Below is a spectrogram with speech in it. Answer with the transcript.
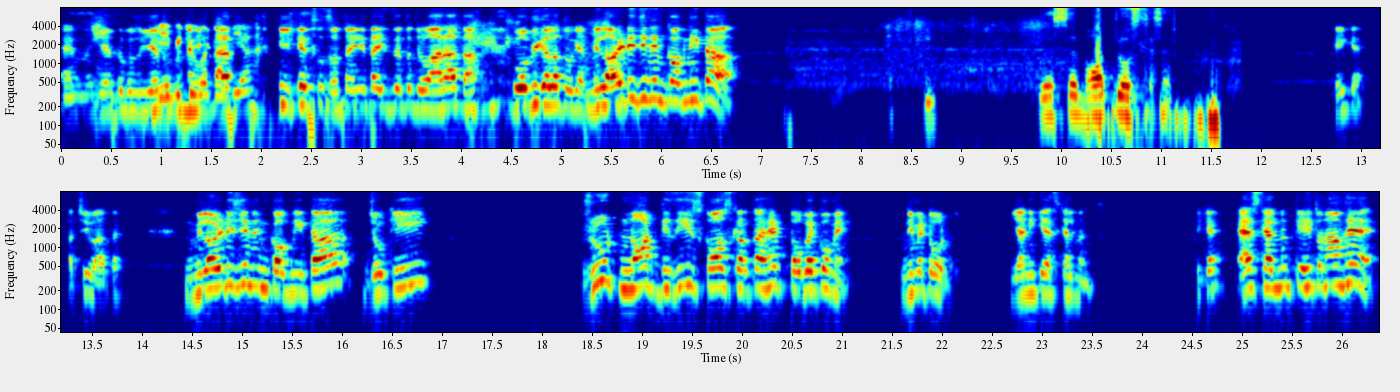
ये तो कुछ ये, ये तो भी क्यों बता दिया। ये तो सोचा ही था इससे तो जो आ रहा था वो भी गलत हो गया। Meloidogyne incognita. यस सर बहुत क्लोज थे सर ठीक है अच्छी बात है। मिलॉइडिजिन इनकॉग्निटा जो कि रूट नॉट डिज़ीज़ कॉज करता है टोबैको में निमेटोड यानी कि एस्केलमेंथ ठीक है एस्केलमेंथ के ही तो नाम है।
